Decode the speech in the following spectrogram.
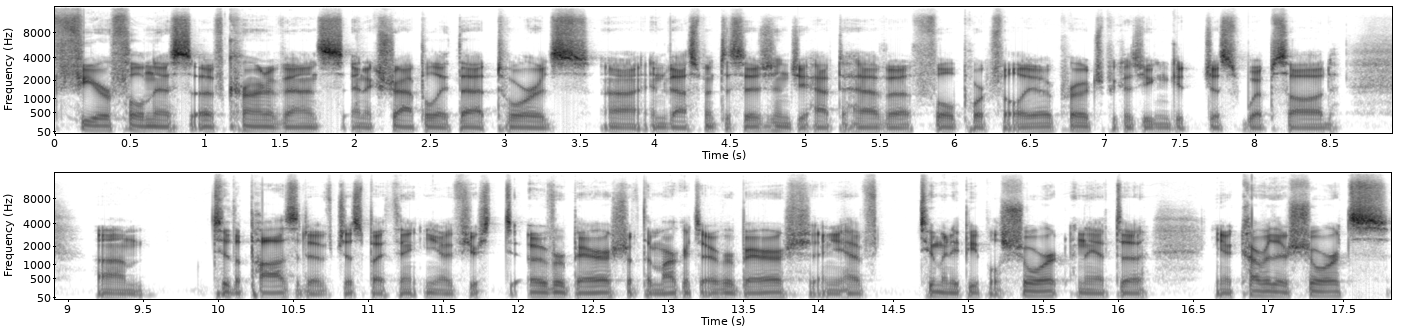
fearfulness of current events and extrapolate that towards uh, investment decisions. You have to have a full portfolio approach because you can get just whipsawed um, to the positive just by thinking, you know, if you're over bearish, if the market's over bearish and you have too many people short and they have to, you know, cover their shorts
